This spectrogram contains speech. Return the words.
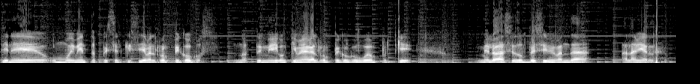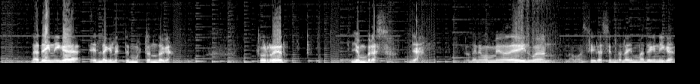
tiene un movimiento especial que se llama el rompecocos. No estoy ni con que me haga el rompecocos, weón, porque me lo hace dos veces y me manda a la mierda. La técnica es la que le estoy mostrando acá. Correr y un brazo. Ya. Lo tenemos medio débil, weón. Vamos a seguir haciendo la misma técnica.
